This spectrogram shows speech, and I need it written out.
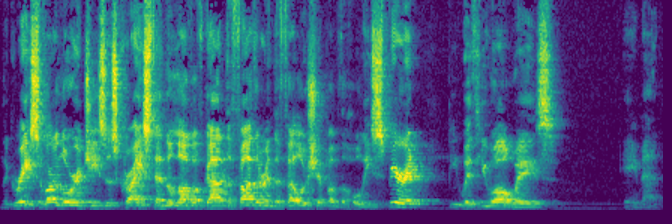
The grace of our Lord Jesus Christ and the love of God the Father and the fellowship of the Holy Spirit be with you always. Amen.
